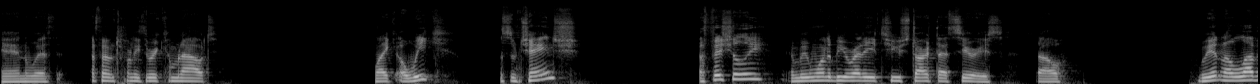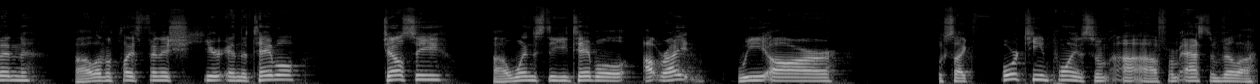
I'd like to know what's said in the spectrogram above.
And with FM23 coming out like a week some change officially, and we want to be ready to start that series. So we get an 11 uh, 11th place finish here in the table. Chelsea uh, wins the table outright. We are looks like 14 points from uh, uh, from Aston Villa,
